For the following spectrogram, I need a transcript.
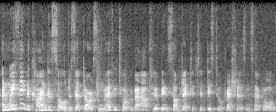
And we think the kind of soldiers that Doris and Murphy talk about, who have been subjected to distal pressures and so forth,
